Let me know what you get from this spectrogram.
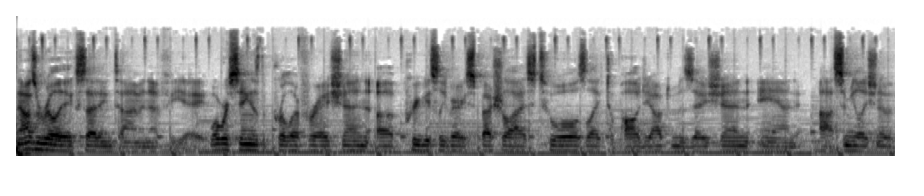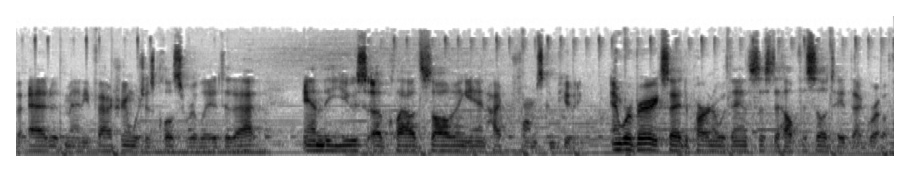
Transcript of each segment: Now is a really exciting time in FEA. What we're seeing is the proliferation of previously very specialized tools like topology optimization and uh, simulation of additive manufacturing, which is closely related to that, and the use of cloud solving and high performance computing. And we're very excited to partner with Ansys to help facilitate that growth.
